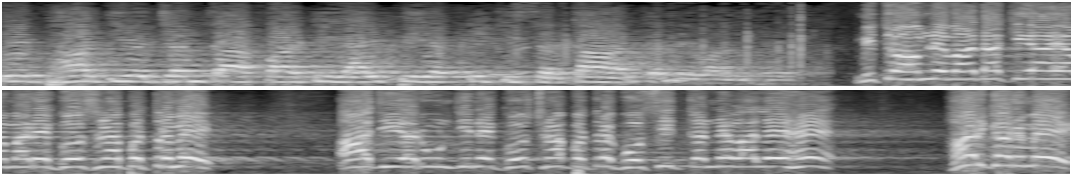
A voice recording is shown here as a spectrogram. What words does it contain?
ये भारतीय जनता पार्टी आईपीएफटी की सरकार करने वाली है। मित्रों, हमने वादा किया है हमारे घोषणा पत्र में। आज ही अरुण जी ने घोषणा पत्र घोषित करने वाले हैं। हर घर में,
